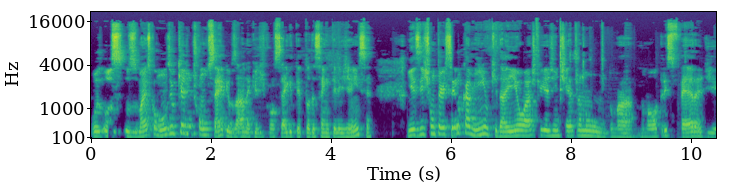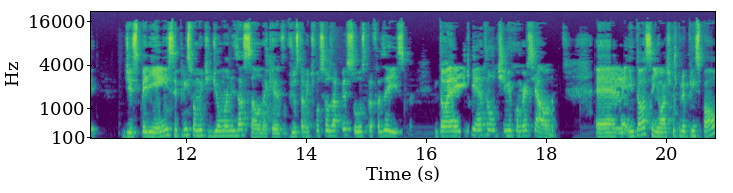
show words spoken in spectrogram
os, os, mais comuns e o que a gente consegue usar, né, que a gente consegue ter toda essa inteligência. E existe um terceiro caminho que daí eu acho que a gente entra num, numa, numa outra esfera de, de experiência, principalmente de humanização, né, que é justamente você usar pessoas para fazer isso. Né? Então é aí que entra um time comercial, né? É, então, assim, eu acho que o principal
